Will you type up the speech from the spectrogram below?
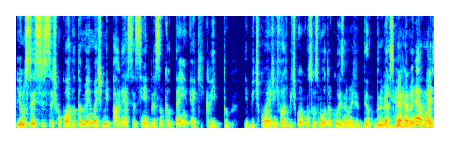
E eu não sei se vocês concordam também, mas me parece assim, a impressão que eu tenho é que cripto e Bitcoin, a gente fala de Bitcoin como se fosse uma outra coisa, né? Mas dentro do universo cripto também. É, mas,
